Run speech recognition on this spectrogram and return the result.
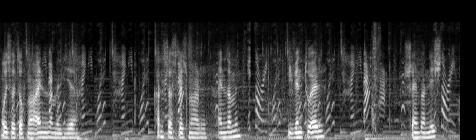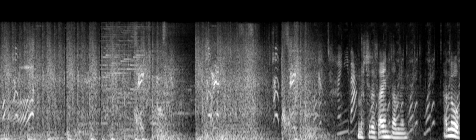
oh, ich sollte auch mal einsammeln hier. Kann ich das vielleicht mal einsammeln? Eventuell. Scheinbar nicht. Ich möchte das einsammeln. Hallo.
